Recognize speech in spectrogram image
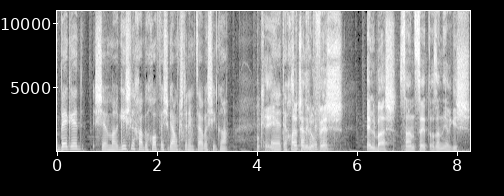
בגד שמרגיש לך בחופש גם כשאתה נמצא בשגרה. אוקיי. אה, אתה יכול זאת אומרת שאני לקחת את זה. לובש אלבש, סאנסט, אז אני ארגיש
